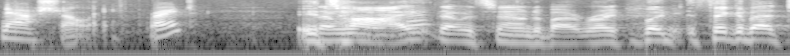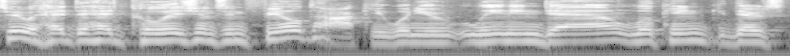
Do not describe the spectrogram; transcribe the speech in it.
nationally, right? It's that high. Would, that would sound about right. But think about too head-to-head collisions in field hockey. When you're leaning down, looking, there's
